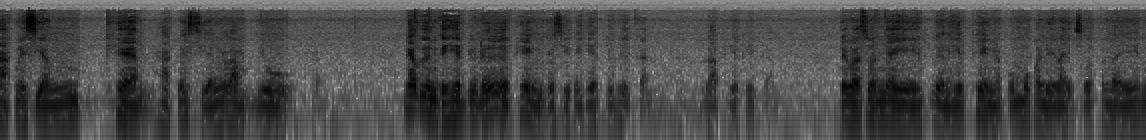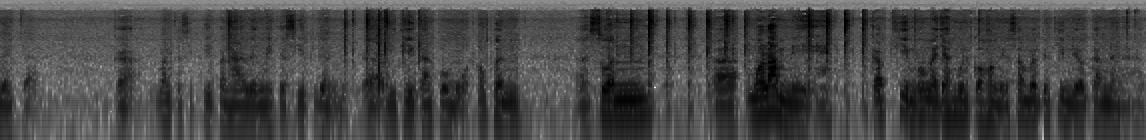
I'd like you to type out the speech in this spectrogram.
หักในเสียงแคนหักในเสียงล่ำอยู่ครับแนวอื่นก็เฮ็ดอยู่เด้อเพลงจังซี่ก็เฮ็ดอยู่คือกันรับเฮ็ดคือกัน แต่ว่าส่วนใหญ่เรื่องเฮ็ดเพลงนะผมบ่ค่อยได้ไลฟ์สดปานใดเนื่องจากก็มันก็สิติดปัญหาเรื่องลิขสิทธิ์เรื่องอวิธีการโปรโมทของเพิ่นส่วนเอ่อหมอลำนี่กับทีมของอาจารย์บุญกองเนี่ยซ้ำมาเป็นทีมเดียวกันนะครับ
